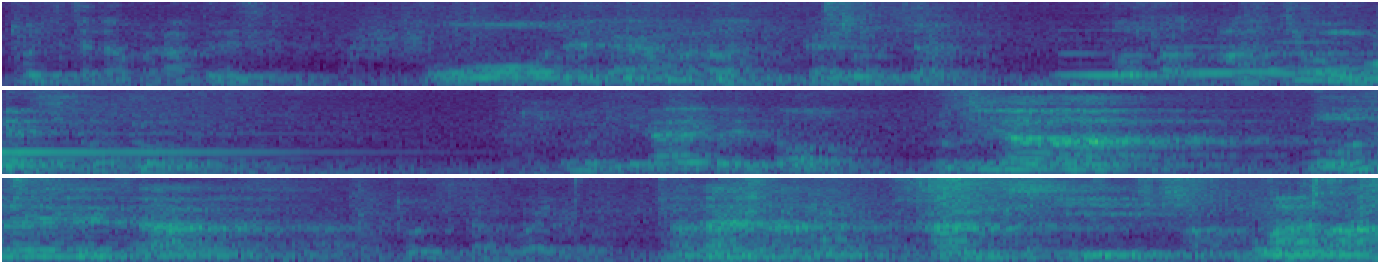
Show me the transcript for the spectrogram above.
閉じてた方が楽です。よおお出たらまた一回閉じちゃうそうす。るとあっちも向けるしこっちも向けるでも開いてるとこちらは防災センターです。閉じた方がいいとただいまの探知機発ま行は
